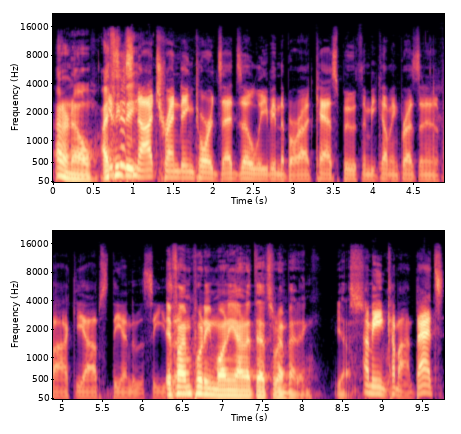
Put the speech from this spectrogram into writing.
I don't know. I is think this they, not trending towards Edzo leaving the broadcast booth and becoming president of hockey ops at the end of the season? if I'm putting money on it, that's what I'm betting. Yes. I mean, come on. That's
